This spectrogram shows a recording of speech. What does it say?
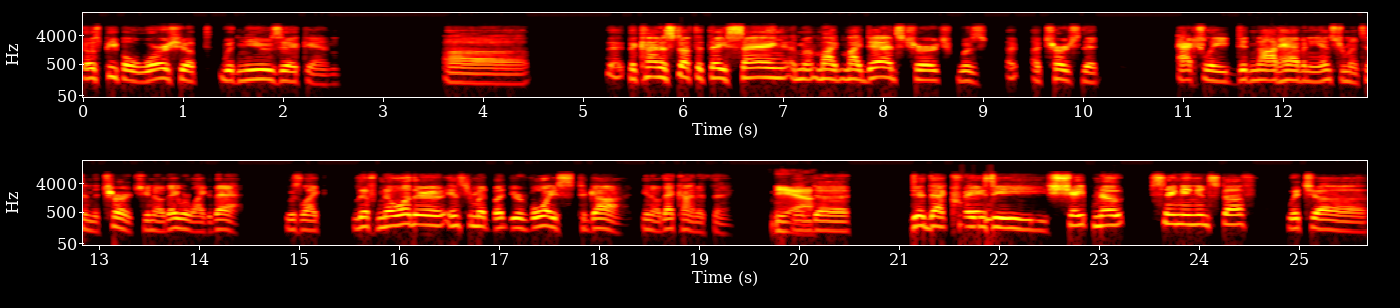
those people worshipped with music and uh, the, the kind of stuff that they sang. My my dad's church was a, a, church that actually did not have any instruments in the church. You know, they were like that. It was like lift no other instrument but your voice to God. You know, that kind of thing. Yeah. And uh, did that crazy shape note singing and stuff, which uh,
